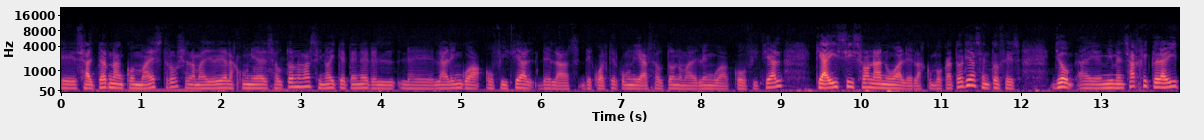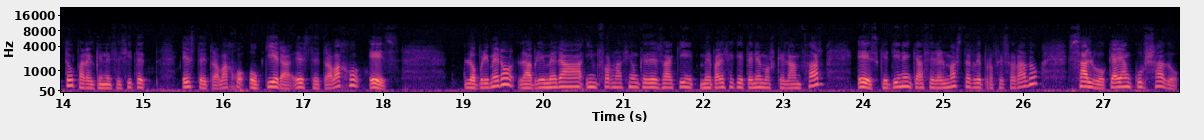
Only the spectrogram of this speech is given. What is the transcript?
eh, se alternan con maestros en la mayoría de las comunidades autónomas, si no hay que tener la lengua oficial de, las, de cualquier comunidad autónoma de lengua cooficial, que ahí sí son anuales las convocatorias. Entonces, yo, eh, mi mensaje clarito para el que necesite este trabajo o quiera este trabajo es lo primero, la primera información que desde aquí me parece que tenemos que lanzar es que tienen que hacer el máster de profesorado, salvo que hayan cursado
